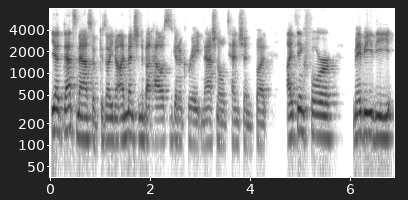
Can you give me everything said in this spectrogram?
Yeah, that's massive because you know I mentioned about how this is going to create national attention, but I think for maybe the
